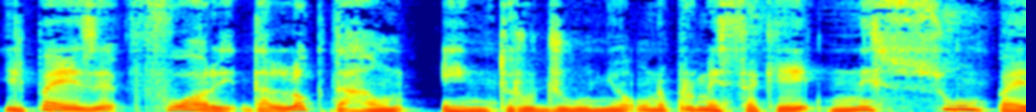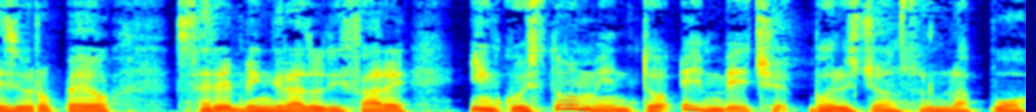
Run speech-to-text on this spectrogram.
il paese fuori dal lockdown entro giugno, una promessa che nessun paese europeo sarebbe in grado di fare in questo momento e invece Boris Johnson la può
